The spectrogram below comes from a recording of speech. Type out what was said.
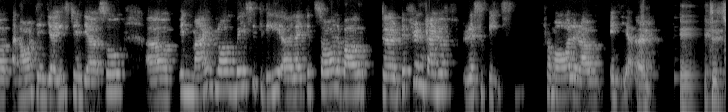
uh, north india east india so uh, in my blog basically uh, like it's all about uh, different kind of recipes from all around India. And it's, it's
